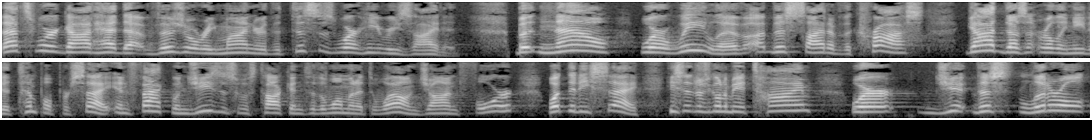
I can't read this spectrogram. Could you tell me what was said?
that's where God had that visual reminder that this is where He resided. But now, where we live, uh, this side of the cross, God doesn't really need a temple per se. In fact, when Jesus was talking to the woman at the well in John 4, what did He say? He said there's going to be a time where ge- this literal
